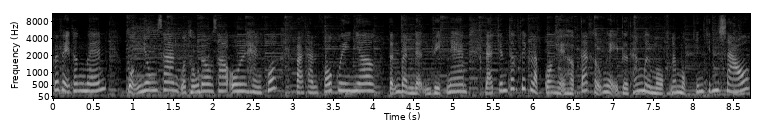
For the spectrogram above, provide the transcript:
Quý vị thân mến, quận Yongsan của thủ đô Seoul, Hàn Quốc và thành phố Quy Nhơn, tỉnh Bình Định, Việt Nam đã chính thức thiết lập quan hệ hợp tác hữu nghị từ tháng 11 năm 1996.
